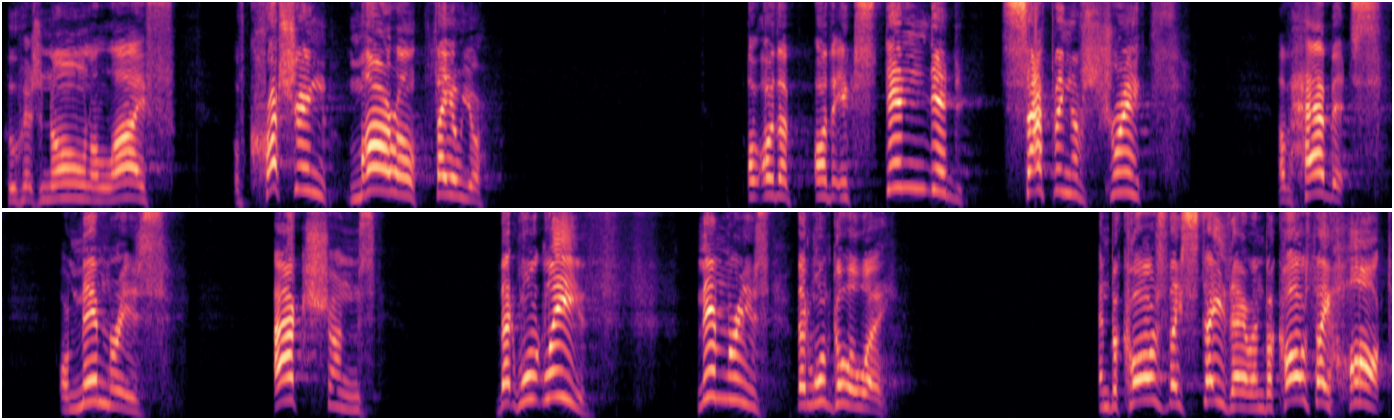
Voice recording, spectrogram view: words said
who has known a life of crushing moral failure or, or, the, or the extended sapping of strength of habits or memories, actions that won't leave, memories that won't go away. And because they stay there, and because they haunt,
